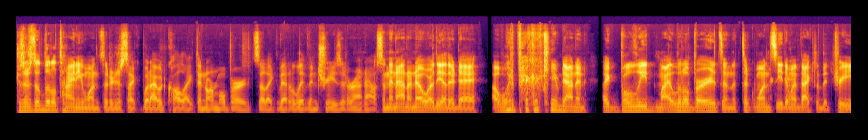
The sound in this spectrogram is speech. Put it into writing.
because there's the little tiny ones that are just like what I would call like the normal birds that like that live in trees that are around house. And then out of nowhere the other day, a woodpecker came down and like bullied my little birds and took one seed and went back to the tree.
